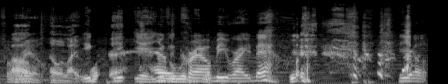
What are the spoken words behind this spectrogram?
for oh real. no, like You- what the you- yeah, you can was crown me right now. Yo,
